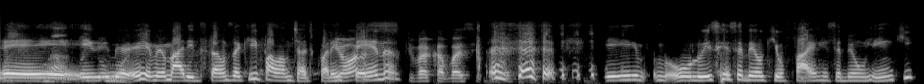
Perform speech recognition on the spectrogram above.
É, Ah, eu, e meu, eu e meu marido estamos aqui falando já de Que quarentena. horas que vai acabar esse E o Luiz recebeu aqui, o Fire recebeu um link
